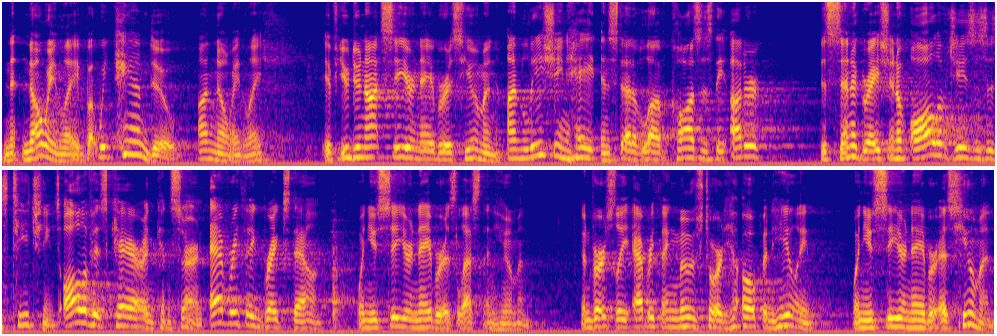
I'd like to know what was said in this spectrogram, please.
knowingly but we can do unknowingly. If you do not see your neighbor as human unleashing hate instead of love causes the utter disintegration of all of Jesus' teachings, all of his care and concern. Everything breaks down when you see your neighbor as less than human. Conversely, everything moves toward hope and healing when you see your neighbor as human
